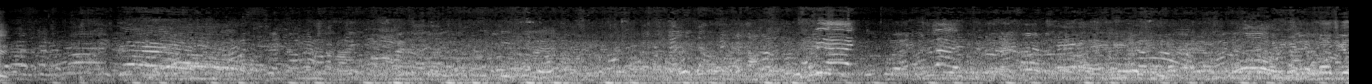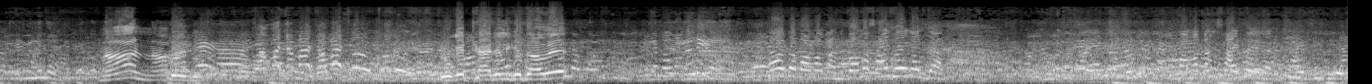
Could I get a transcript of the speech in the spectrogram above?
না না। লোকের ঠেয়াঠালি খেতে হবে। হ্যাঁ বাবা হয়ে গেছে। যা মামা কাছে সাইড হয়ে গেছে। সাইড দিয়ে দিয়ে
